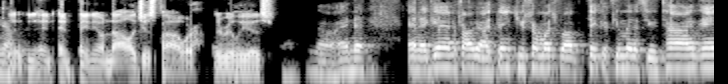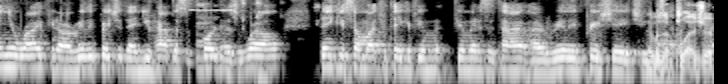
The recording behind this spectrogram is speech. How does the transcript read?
Yeah. and, and, and, and, you know, knowledge is power. It really is. No, and and again, Fabio, I thank you so much for taking a few minutes of your time and your wife. You know, I really appreciate that. And you have the support as well. Thank you so much for taking a few few minutes of time. I really appreciate you. It was a pleasure.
